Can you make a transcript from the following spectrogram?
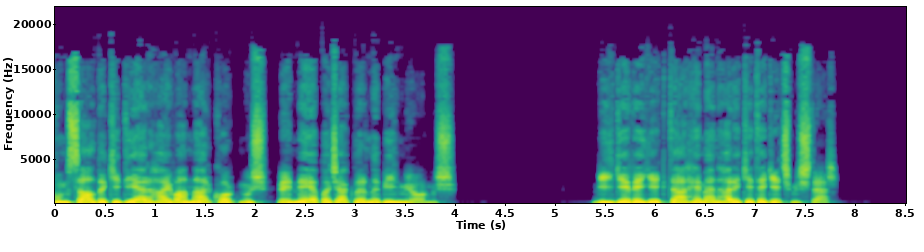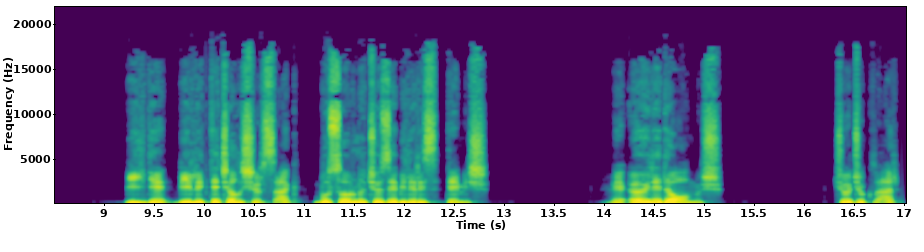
Kumsaldaki diğer hayvanlar korkmuş ve ne yapacaklarını bilmiyormuş. Bilge ve Yekta hemen harekete geçmişler. Bilge, birlikte çalışırsak bu sorunu çözebiliriz demiş. Ve öyle de olmuş. Çocuklar,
